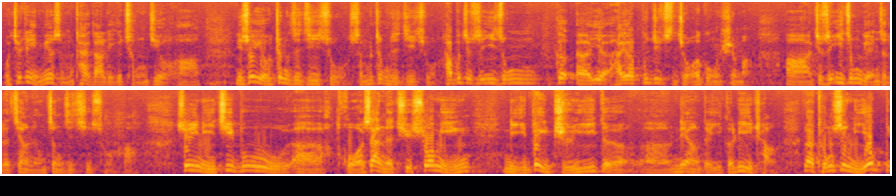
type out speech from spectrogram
我觉得也没有什么太大的一个成就啊。你说有政治基础，什么政治基础？还不就是一中各呃也还要不就是九二共识嘛？啊，就是一中原则的这样一种政治基础哈。所以你既不呃妥善的去说明你被质疑的呃那样的一个立场，那同时你又不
